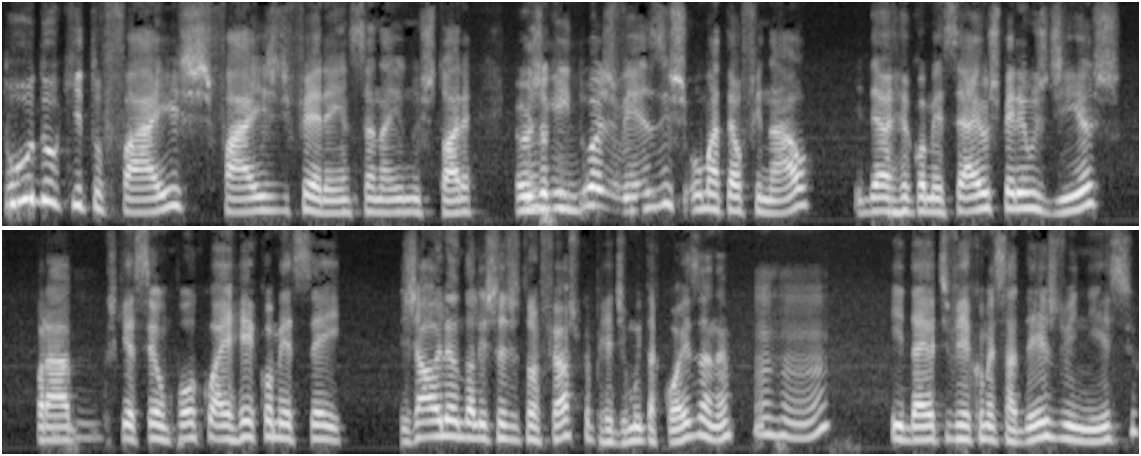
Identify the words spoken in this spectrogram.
tudo que tu faz faz diferença na, na história. Eu Uhum. joguei duas vezes, uma até o final, e daí eu recomecei. Aí eu esperei uns dias pra Uhum. esquecer um pouco, aí recomecei já olhando a lista de troféus, porque eu perdi muita coisa, né? Uhum. E daí eu tive que recomeçar desde o início,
